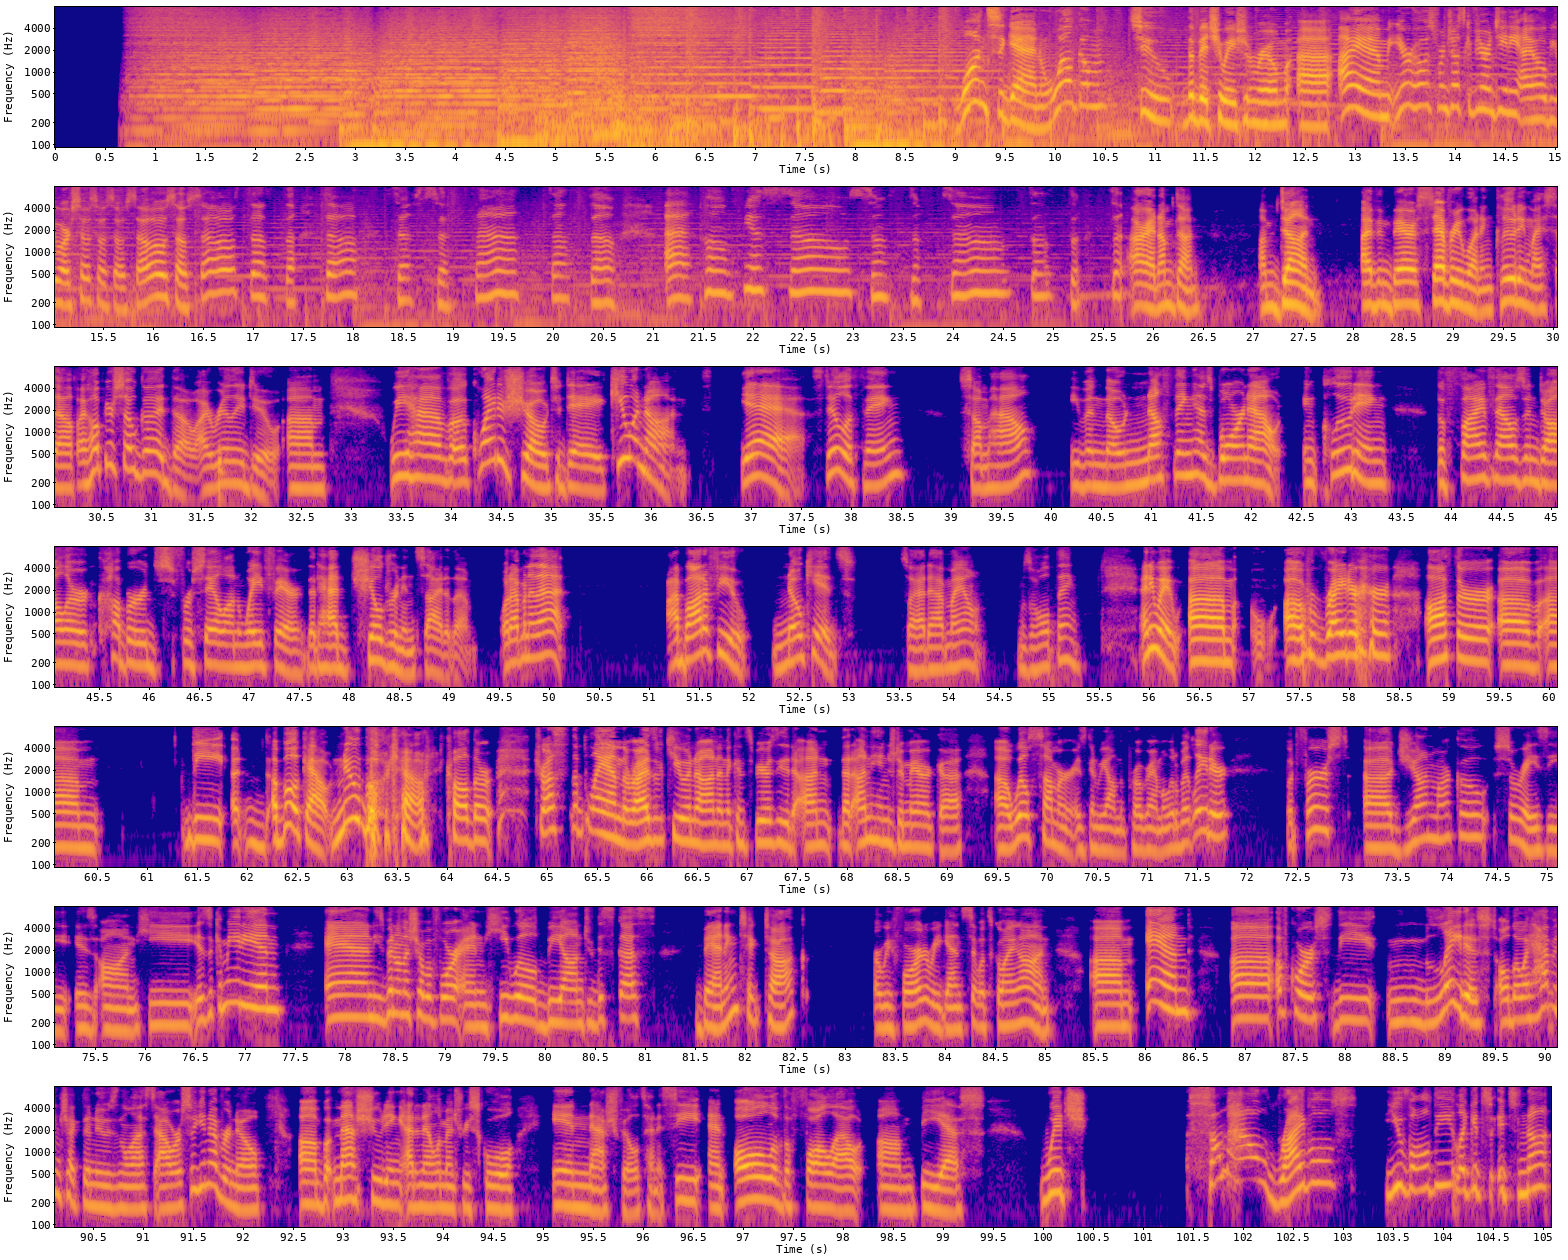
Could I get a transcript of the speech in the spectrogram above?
Once again, welcome to the Bitchuation Room. Uh, I am your host, Francesca Fiorentini. I hope you are so, so, so, so, so, so, so, so, so, so, so, so, so, so. I hope you're so, so, so, so, so, so, so. All right, I'm done. I'm done. I've embarrassed everyone, including myself. I hope you're so good, though. I really do. Um, we have uh, quite a show today. QAnon. Yeah, still a thing somehow, even though nothing has borne out, including the $5,000 cupboards for sale on Wayfair that had children inside of them. What happened to that? I bought a few, no kids. So I had to have my own. It was a whole thing. Anyway, um, a writer, author of um, the uh, a book out, new book out called "The Trust the Plan: The Rise of QAnon and the Conspiracy that un, that Unhinged America." Uh, Will Sommer is going to be on the program a little bit later, but first, uh, Gianmarco Soresi is on. He is a comedian and he's been on the show before, and he will be on to discuss banning TikTok. Are we for it? Are we against it? What's going on? Um, and uh, of course, the latest, although I haven't checked the news in the last hour, so you never know, um, but mass shooting at an elementary school in Nashville, Tennessee, and all of the fallout um, BS, which somehow rivals Uvalde. Like it's it's not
